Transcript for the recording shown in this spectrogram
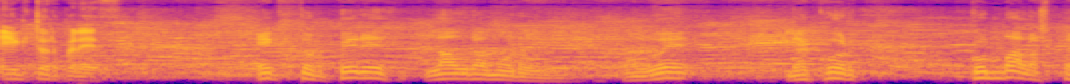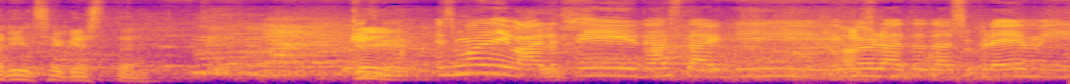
Héctor Pérez. Héctor Pérez, Laura Morón. Molt bé. D'acord. Com va l'experiència aquesta? Què? És molt divertit estar aquí i veure tots els premis.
